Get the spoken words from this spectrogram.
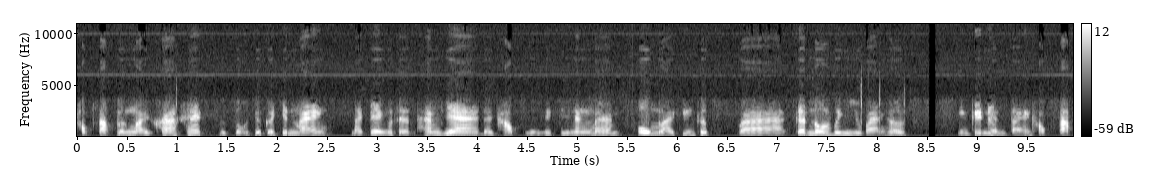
học tập lẫn ngoại khóa khác được tổ chức ở trên mạng mà các em có thể tham gia để học những cái kỹ năng mềm, ôn lại kiến thức và kết nối với nhiều bạn hơn. Những cái nền tảng học tập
